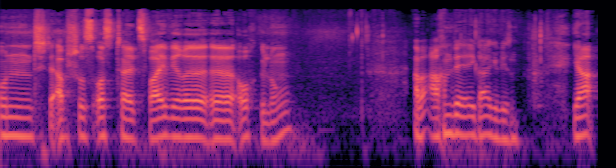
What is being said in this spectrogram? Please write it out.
und der Abschluss Ostteil 2 wäre äh, auch gelungen. Aber Aachen wäre egal gewesen. Ja,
